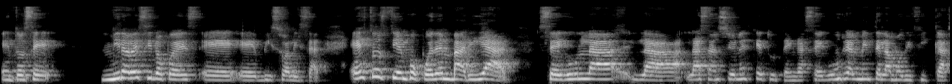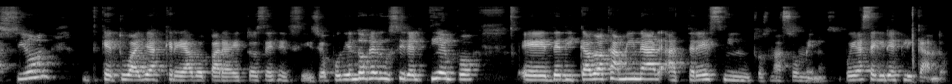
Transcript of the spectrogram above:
Entonces, Mira a ver si lo puedes eh, eh, visualizar. Estos tiempos pueden variar según las sanciones que tú tengas, según realmente la modificación que tú hayas creado para estos ejercicios, pudiendo reducir el tiempo eh, dedicado a caminar a tres minutos más o menos. Voy a seguir explicando.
